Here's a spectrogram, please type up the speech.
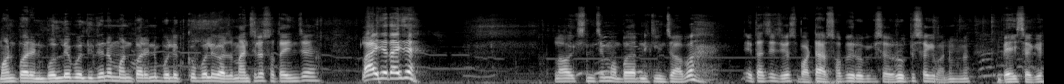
मन पऱ्यो भने बोल्दै बोलिदिँदैन मन पऱ्यो भने बोलेको बोले गर्छ मान्छेलाई सताइन्छ ल आइज त आइज। ल एकछिन चाहिँ म बजार निक्लिन्छु अब। यता चाहिँ जे होस् भट्टाहरू सबै रोपिसक्यो रोपिसक्यो भनौँ न भ्याइसक्यो।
